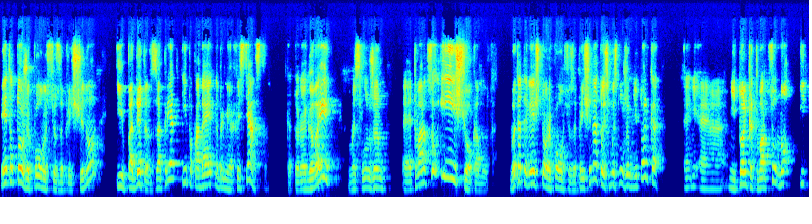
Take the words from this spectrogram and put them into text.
Это тоже полностью запрещено, и под этот запрет и попадает, например, христианство, которое говорит, мы служим э, Творцу и еще кому-то. Вот эта вещь тоже полностью запрещена. То есть мы служим не только, э, э, не только Творцу, но и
